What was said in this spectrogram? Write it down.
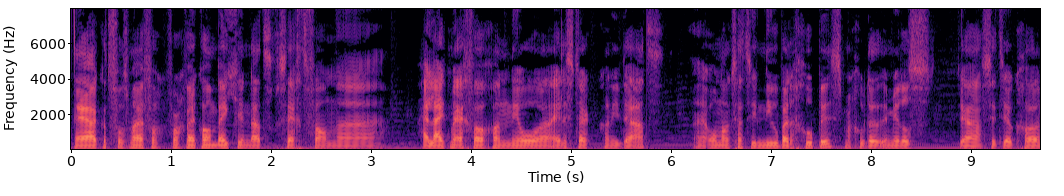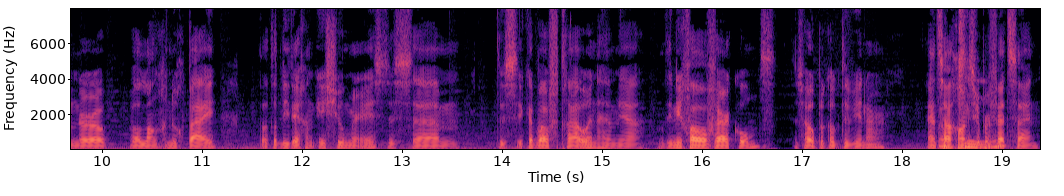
Nou ja, ik had volgens mij vor- vorige week al een beetje inderdaad gezegd van... eh, hij lijkt me echt wel gewoon een heel, eh, hele sterke kandidaat. Ondanks dat hij nieuw bij de groep is. Maar goed, dat inmiddels ja, zit hij ook gewoon er wel lang genoeg bij. Dat het niet echt een issue meer is. Dus, ehm, dus ik heb wel vertrouwen in hem, ja. Dat hij in ieder geval wel ver komt. Dus hopelijk ook de winnaar. En het zou gewoon super vet zijn.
